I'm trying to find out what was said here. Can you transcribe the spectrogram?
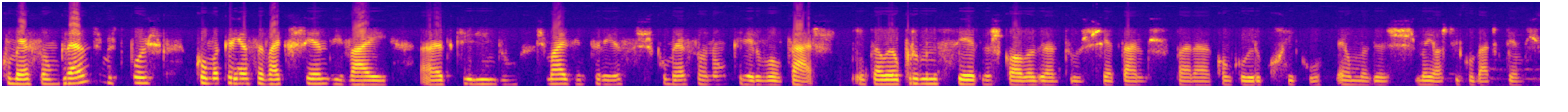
começam grandes, mas depois como a criança vai crescendo e vai uh, adquirindo mais interesses, começam a não querer voltar. Então, é o permanecer na escola durante os sete anos para concluir o currículo. É uma das maiores dificuldades que temos.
